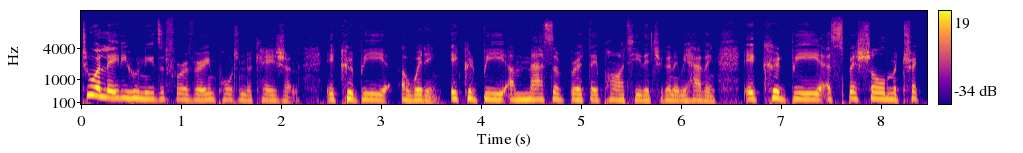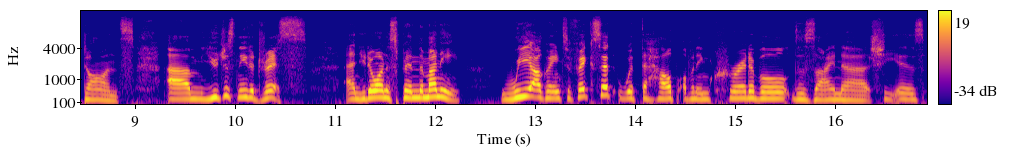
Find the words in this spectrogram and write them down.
to a lady who needs it for a very important occasion. It could be a wedding. It could be a massive birthday party that you're going to be having. It could be a special matric dance. Um, you just need a dress, and you don't want to spend the money we are going to fix it with the help of an incredible designer. She is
